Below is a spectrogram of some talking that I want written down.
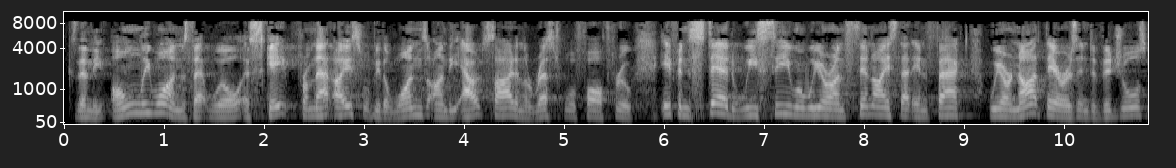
Because then the only ones that will escape from that ice will be the ones on the outside and the rest will fall through. If instead we see when we are on thin ice that in fact we are not there as individuals,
